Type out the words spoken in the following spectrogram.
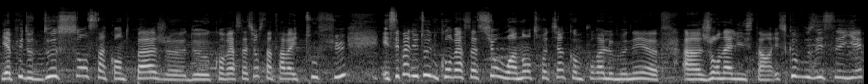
Il y a plus de 250 pages de conversation. C'est un travail touffu. Et c'est pas du tout une conversation ou un entretien comme pourrait le mener euh, un journaliste. Hein. Est-ce que vous essayez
